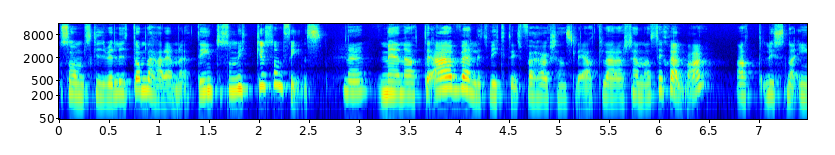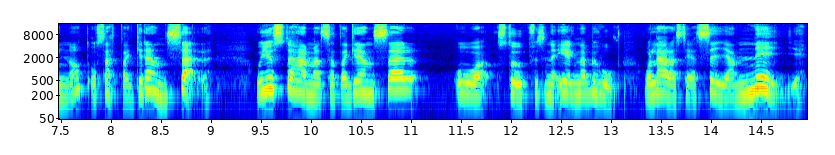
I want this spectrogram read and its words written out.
som skriver lite om det här ämnet. Det är inte så mycket som finns. Nej. Men att det är väldigt viktigt för högkänsliga att lära känna sig själva, att lyssna inåt och sätta gränser. Och just det här med att sätta gränser och stå upp för sina egna behov och lära sig att säga nej.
